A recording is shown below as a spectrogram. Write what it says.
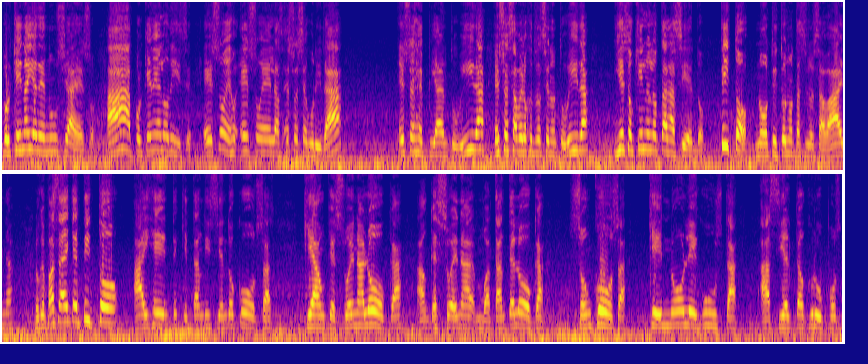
¿Por qué nadie denuncia eso? Ah, ¿por qué nadie lo dice? Eso es, eso es, eso es seguridad, eso es espiar en tu vida, eso es saber lo que tú estás haciendo en tu vida. ¿Y eso quiénes lo están haciendo? Tito. No, Tito no está haciendo esa vaina. Lo que pasa es que en Tito hay gente que están diciendo cosas que aunque suena loca, aunque suena bastante loca, son cosas que no le gusta a ciertos grupos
